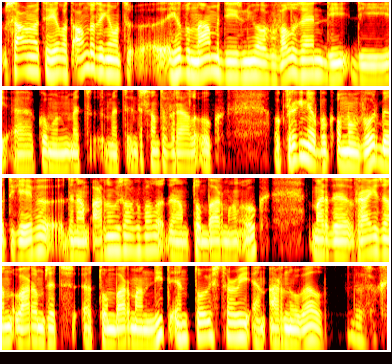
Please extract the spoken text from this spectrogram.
samen met heel wat andere dingen, want eh, heel veel namen die nu al gevallen zijn, die, die eh, komen met, met interessante verhalen ook, ook terug in jouw boek. Om een voorbeeld te geven, de naam Arno is al gevallen, de naam Tom Barman ook. Maar de vraag is dan, waarom zit eh, Tom Barman niet in Toy Story en Arno wel? Dat is ook...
